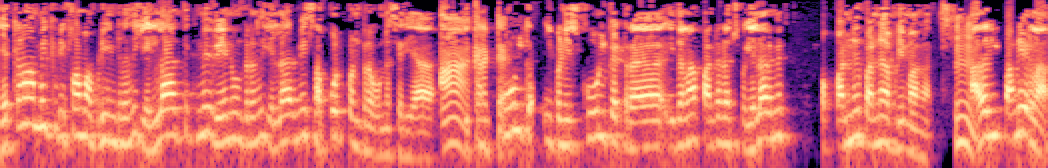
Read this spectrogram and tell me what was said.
எக்கனாமிக் ரிஃபார்ம் அப்படின்றது எல்லாத்துக்குமே வேணும்ன்றது எல்லாருமே சப்போர்ட் பண்ற ஒண்ணு சரியா? இப்ப நீ ஸ்கூல் கட்டுற இதெல்லாம் பண்றேன்னு வச்சுக்கோ எல்லாருமே பண்ணு பண்ணு அப்படிம்பாங்க. ம். அத நீ பண்ணிடலாம்.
